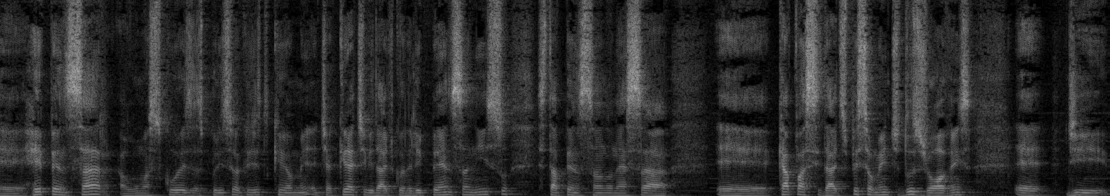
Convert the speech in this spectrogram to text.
é, repensar algumas coisas. Por isso eu acredito que realmente a criatividade, quando ele pensa nisso, está pensando nessa é, capacidade, especialmente dos jovens, é, de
